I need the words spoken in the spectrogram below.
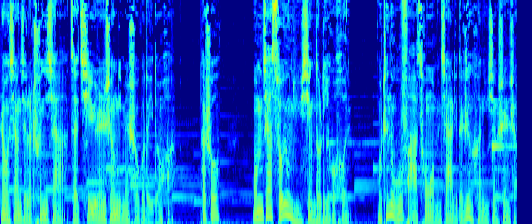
让我想起了春夏在《奇遇人生》里面说过的一段话。他说：“我们家所有女性都离过婚，我真的无法从我们家里的任何女性身上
